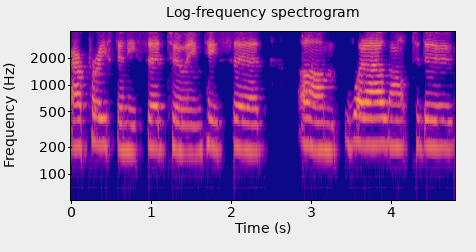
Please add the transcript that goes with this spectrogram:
our priest and he said to him, He said, um, what I want to do,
